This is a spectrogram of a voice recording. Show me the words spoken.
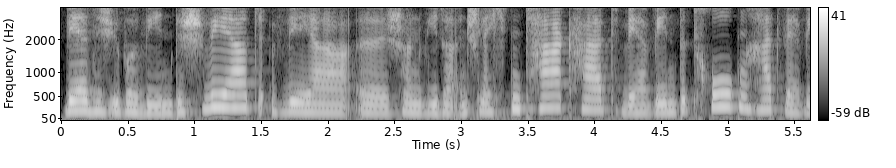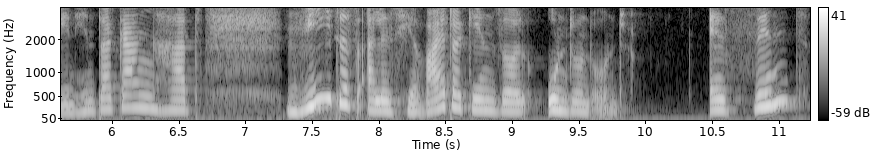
wer sich über wen beschwert, wer äh, schon wieder einen schlechten Tag hat, wer wen betrogen hat, wer wen hintergangen hat, wie das alles hier weitergehen soll und, und, und. Es sind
